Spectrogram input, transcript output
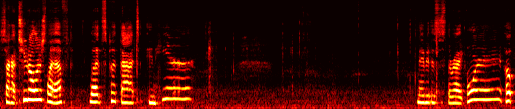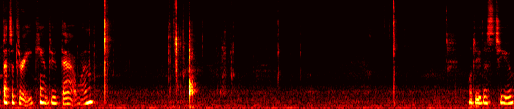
So I got $2 left. Let's put that in here. Maybe this is the right order. Oh, that's a three. Can't do that one. We'll do this too.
